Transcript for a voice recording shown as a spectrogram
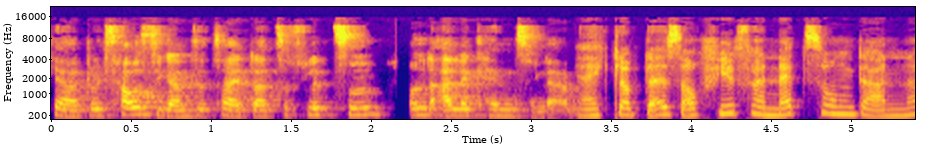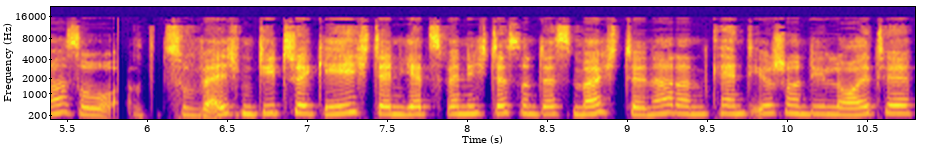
ja, durchs Haus die ganze Zeit da zu flitzen und alle kennenzulernen. Ja, ich glaube, da ist auch viel Vernetzung dann, ne? So, zu welchem DJ gehe ich denn jetzt, wenn ich das und das möchte, ne? Dann kennt ihr schon die Leute,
